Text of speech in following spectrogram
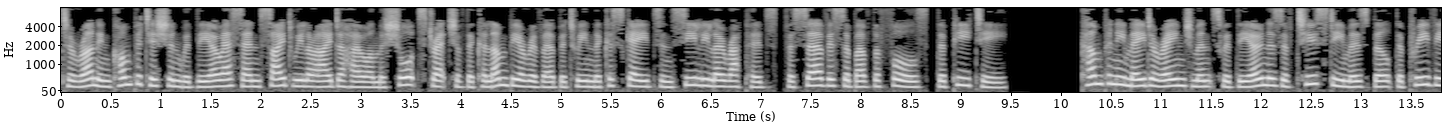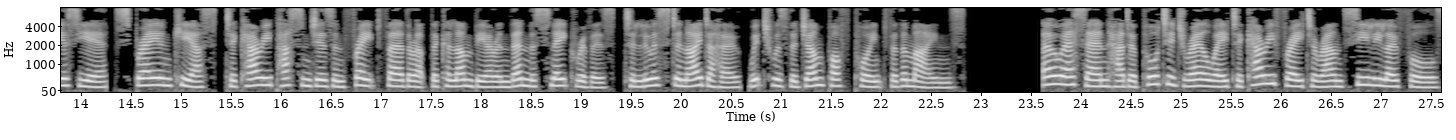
to run in competition with the OSN Sidewheeler Idaho on the short stretch of the Columbia River between the Cascades and Celilo Rapids, for service above the falls. The P.T company made arrangements with the owners of two steamers built the previous year, Spray and Keeyus, to carry passengers and freight further up the Columbia and then the Snake Rivers, to Lewiston, Idaho, which was the jump-off point for the mines. OSN had a portage railway to carry freight around Celilo Falls,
